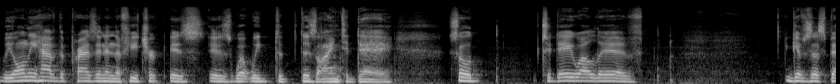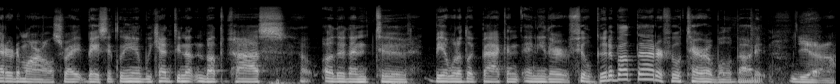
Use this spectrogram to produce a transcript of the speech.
we only have the present, and the future is is what we d- design today. So today, well lived, gives us better tomorrows, right? Basically, and we can't do nothing about the past uh, other than to be able to look back and, and either feel good about that or feel terrible about it. Yeah,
